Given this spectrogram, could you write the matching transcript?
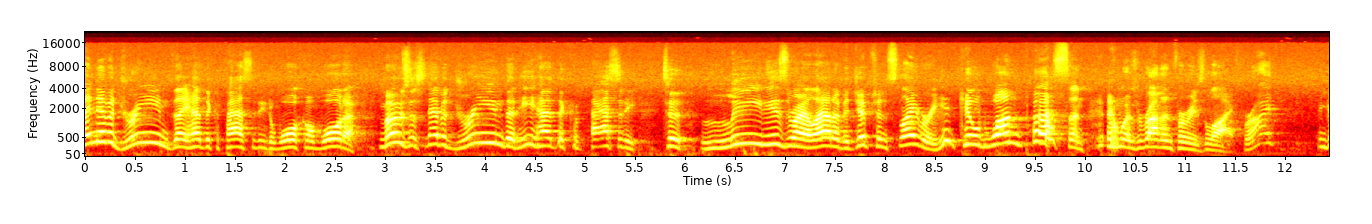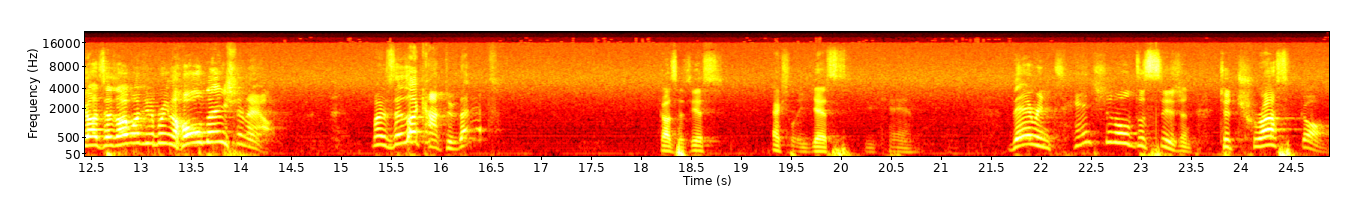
They never dreamed they had the capacity to walk on water. Moses never dreamed that he had the capacity to lead Israel out of Egyptian slavery. He had killed one person and was running for his life, right? And God says, I want you to bring the whole nation out. Moses says, I can't do that. God says, Yes, actually, yes, you can. Their intentional decision to trust God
